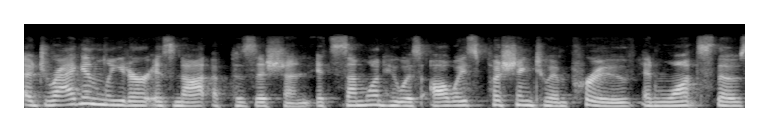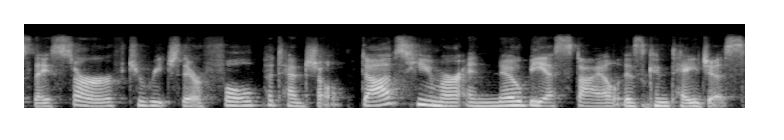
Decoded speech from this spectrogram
A dragon leader is not a position, it's someone who is always pushing to improve and wants those they serve to reach their full potential. Dov's humor and no BS style is contagious.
